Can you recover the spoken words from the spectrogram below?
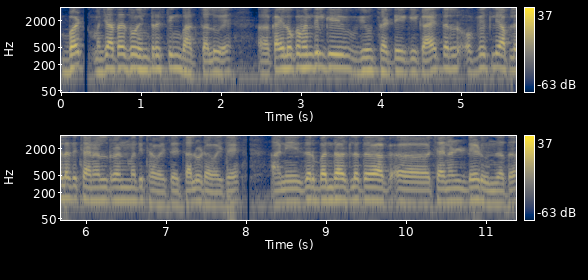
बट म्हणजे आता जो इंटरेस्टिंग भाग चालू आहे काही लोक म्हणतील की व्ह्यूजसाठी की काय तर ऑब्व्हियसली आपल्याला ते चॅनल रनमध्ये ठेवायचं आहे चालू ठेवायचं आहे आणि जर बंद असलं तर चॅनल डेड होऊन जातं.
